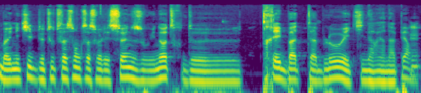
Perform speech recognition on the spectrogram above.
Bah, une équipe de toute façon, que ce soit les Suns ou une autre, de très bas de tableau et qui n'a rien à perdre. Mm.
